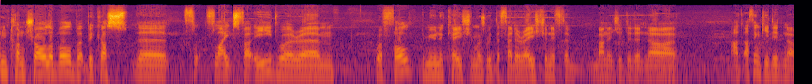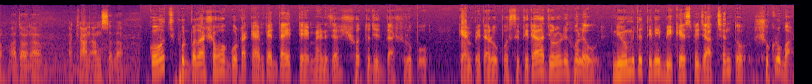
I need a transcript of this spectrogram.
uncontrollable, but because the fl- flights for Eid were um, were full, communication was with the federation. If the manager didn't know, I, I, I think he did know. I don't know. I can't answer that. Coach footballer সহ গোটা ক্যাম্পের দায়িত্বে ম্যানেজার সত্যজিৎ দাস রূপু। ক্যাম্পে তার উপস্থিতিটা জরুরি হলেও নিয়মিত তিনি বিকেএসপি যাচ্ছেন তো শুক্রবার।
